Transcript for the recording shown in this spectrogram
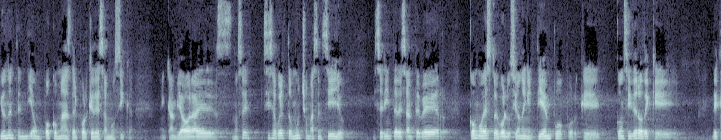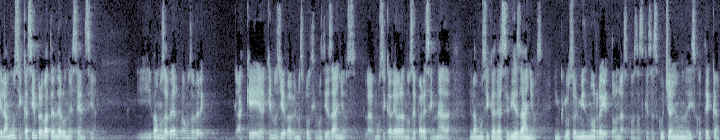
y uno entendía un poco más del porqué de esa música. En cambio ahora es, no sé, sí se ha vuelto mucho más sencillo y sería interesante ver cómo esto evoluciona en el tiempo porque considero de que, de que la música siempre va a tener una esencia. Y vamos a ver, vamos a ver a qué, a qué nos lleva en los próximos 10 años. La música de ahora no se parece en nada de la música de hace 10 años. Incluso el mismo reggaetón, las cosas que se escuchan en una discoteca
